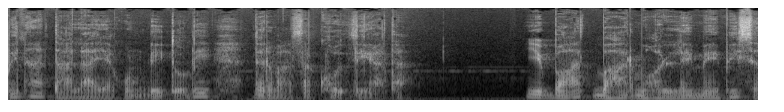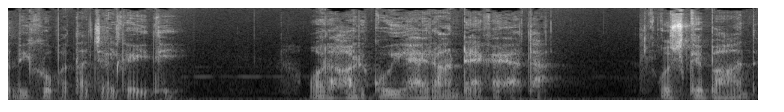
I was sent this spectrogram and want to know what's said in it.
बिना ताला या कुंडी तोड़े दरवाज़ा खोल दिया था। ये बात बाहर मोहल्ले में भी सभी को पता चल गई थी और हर कोई हैरान रह गया था। उसके बाद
